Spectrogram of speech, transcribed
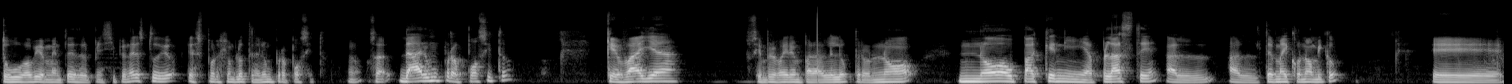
tú obviamente desde el principio en el estudio, es, por ejemplo, tener un propósito. ¿no? O sea, dar un propósito que vaya, siempre va a ir en paralelo, pero no, no opaque ni aplaste al, al tema económico. Eh,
